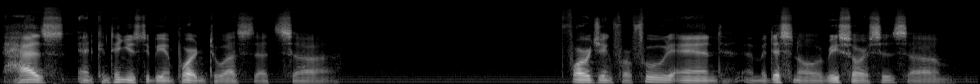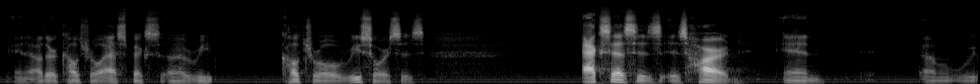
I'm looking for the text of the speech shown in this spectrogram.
has and continues to be important to us. That's uh, foraging for food and uh, medicinal resources um, and other cultural aspects, uh, re- cultural resources. Access is, is hard, and um, we,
